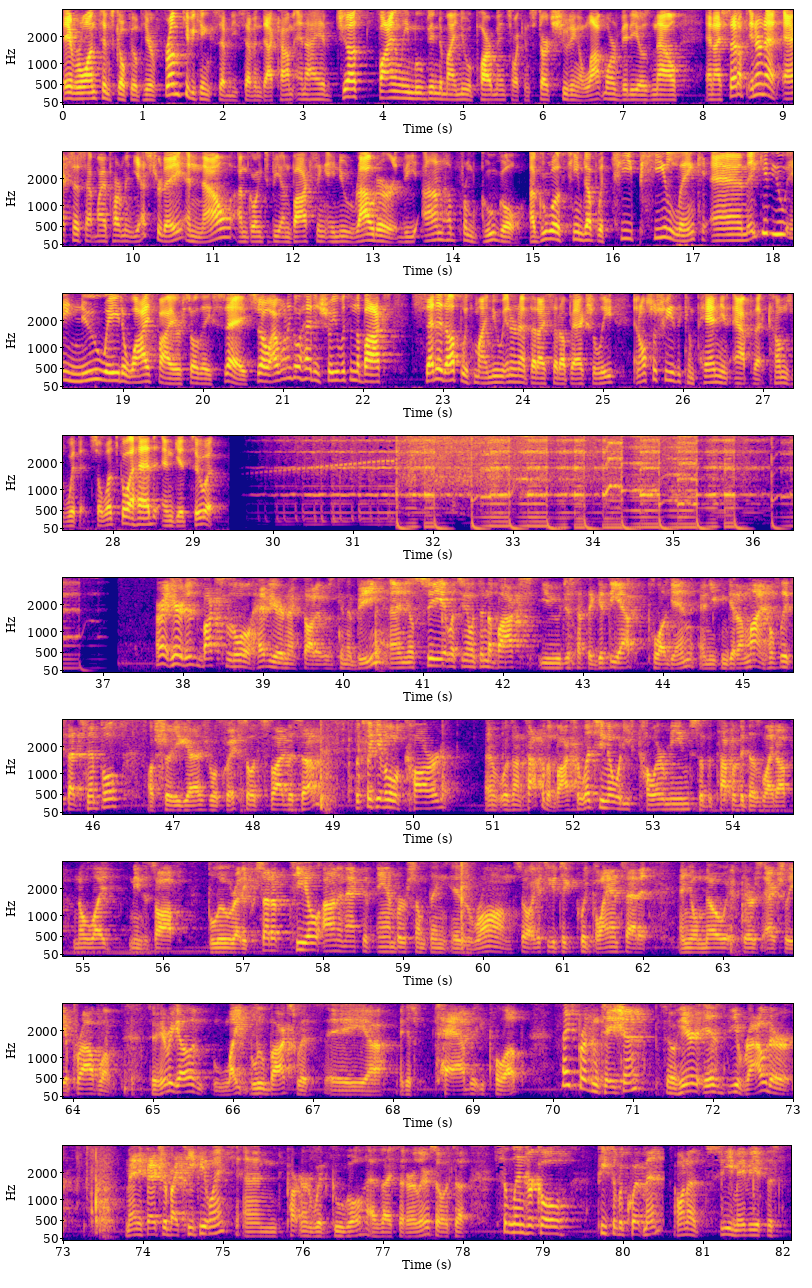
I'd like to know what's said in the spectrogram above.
Hey everyone, Tim Schofield here from QBKing77.com, and I have just finally moved into my new apartment so I can start shooting a lot more videos now. And I set up internet access at my apartment yesterday, and now I'm going to be unboxing a new router, the OnHub from Google. Now, Google has teamed up with TP-Link, and they give you a new way to Wi-Fi, or so they say. So I want to go ahead and show you what's in the box, set it up with my new internet that I set up actually, and also show you the companion app that comes with it. So let's go ahead and get to it. All right, here it is. The box is a little heavier than I thought it was gonna be. And you'll see, it lets you know what's in the box. You just have to get the app, plug in, and you can get online. Hopefully it's that simple. I'll show you guys real quick. So let's slide this up. Looks like you have a little card that was on top of the box. It lets you know what each color means. So the top of it does light up. No light means it's off. Blue, ready for setup. Teal, on and active. Amber, something is wrong. So I guess you could take a quick glance at it and you'll know if there's actually a problem. So here we go, light blue box with a, uh, I guess, tab that you pull up. Nice presentation. So here is the router. Manufactured by TP-Link and partnered with Google, as I said earlier. So it's a cylindrical piece of equipment. I want to see maybe if this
